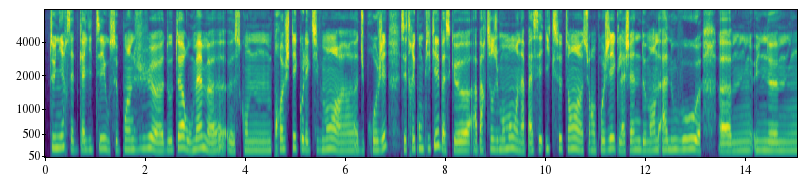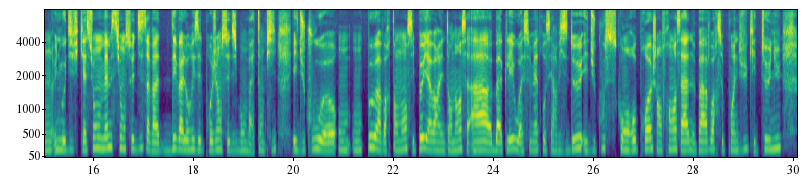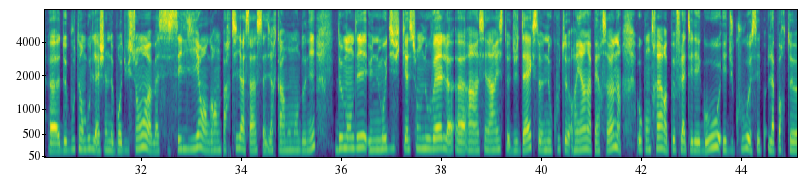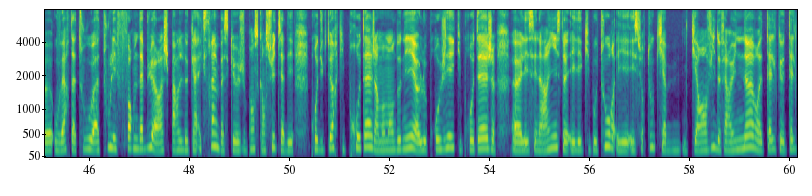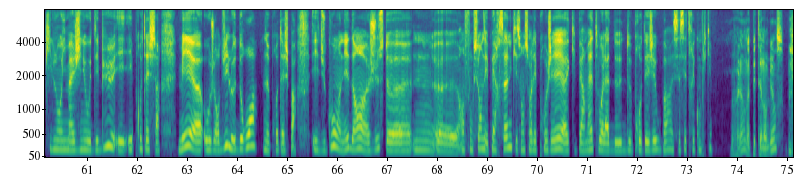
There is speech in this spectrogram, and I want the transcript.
tenir cette qualité ou ce point de vue d'auteur ou même ce qu'on projetait collectivement du projet, c'est très compliqué parce que à partir du moment où on a passé X temps sur un projet et que la chaîne demande à nouveau une, une modification, même si on se dit ça va dévaloriser le projet, on se dit bon bah tant pis. Et du coup, on, on peut avoir tendance, il peut y avoir une tendance à bâcler ou à se mettre au service d'eux. Et du coup, ce qu'on reproche en France à ne pas avoir ce point de vue qui est tenu euh, de bout en bout de la chaîne de production, euh, bah, c'est lié en grande partie à ça. C'est-à-dire qu'à un moment donné, demander une modification nouvelle euh, à un scénariste du texte ne coûte rien à personne. Au contraire, peut flatter l'ego et du coup, c'est la porte ouverte à, tout, à tous les formes d'abus. Alors là, je parle de cas extrêmes parce que je pense qu'ensuite, il y a des producteurs qui protègent à un moment donné le projet, qui protègent les scénaristes et l'équipe autour, et, surtout qui a, qui a envie de faire une œuvre telle que telle qu'ils l'ont imaginée au début et, protège ça. Mais euh, aujourd'hui, le droit ne protège pas. Et du coup, on est dans euh, juste en fonction des personnes qui sont sur les projets qui permettent voilà, de, de protéger ou pas. Ça, c'est très compliqué. Bah voilà, on a pété l'ambiance.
